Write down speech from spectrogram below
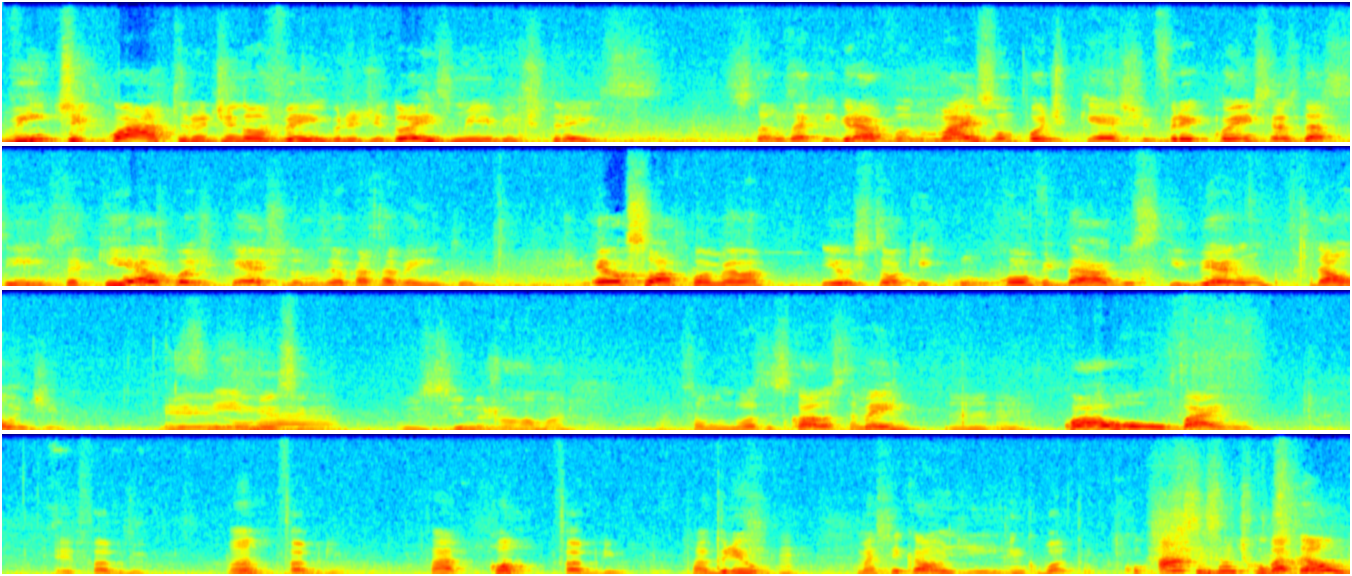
Vinte e quatro de novembro de 2023. Estamos aqui gravando mais um podcast Frequências da Ciência, que é o podcast do Museu Catavento. Eu sou a Pamela e eu estou aqui com convidados que vieram da onde? É, usina. Usina. João Ramalho. São duas escolas também? Uhum. Qual o bairro? É Fabrinho. Hã? Fabrinho. Fa como? Fabrinho. Fabril? Mas fica onde? Em Cubatão. Ah, vocês são de Cubatão?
